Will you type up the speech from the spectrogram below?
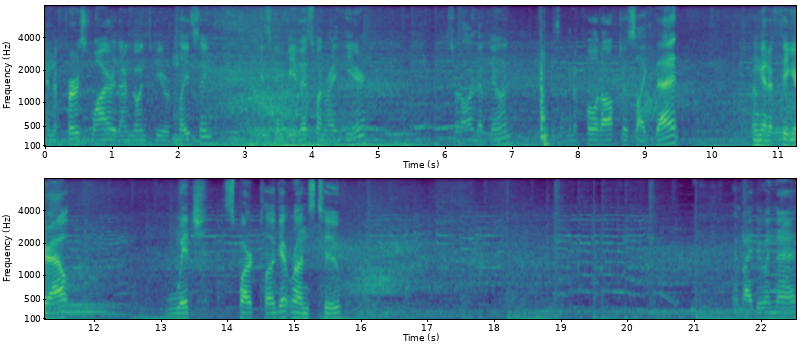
And the first wire that I'm going to be replacing is going to be this one right here. So what I'll end up doing is I'm going to pull it off just like that. I'm going to figure out which spark plug it runs to. And by doing that,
